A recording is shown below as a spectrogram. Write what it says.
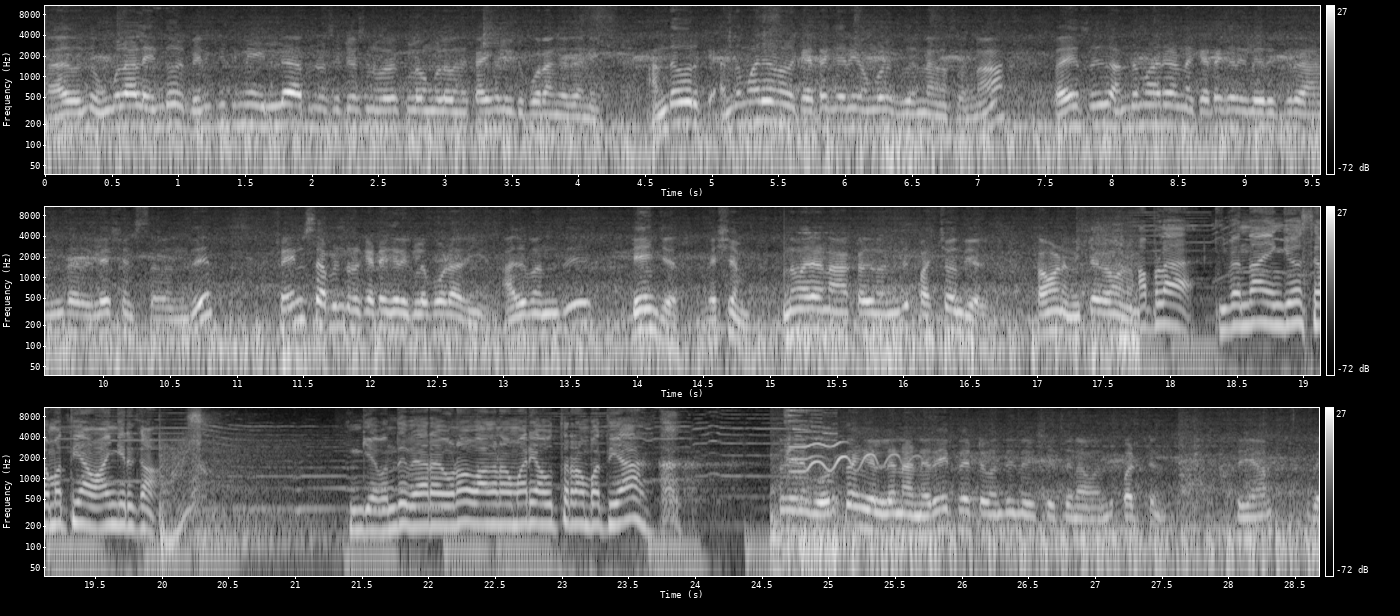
அதாவது வந்து உங்களால் எந்த ஒரு பெனிஃபிட்டுமே இல்லை அப்படின்ற சுச்சுவேஷன் வரக்குள்ள உங்களை வந்து கைகளிட்டு போகிறாங்க தானே? அந்த ஒரு அந்த மாதிரியான ஒரு கேட்டகரி உங்களுக்கு வேணாங்க சொன்னால் தயவுசெய்து அந்த மாதிரியான கேட்டகரியில் இருக்கிற அந்த ரிலேஷன்ஸை வந்து ஃப்ரெண்ட்ஸ் அப்படின்ற ஒரு கேட்டகரிக்குள்ளே போடாதீங்க. அது வந்து டேஞ்சர் விஷம். அந்த மாதிரியான ஆட்கள் வந்து பச்சோந்தியல். கவனம் மிக்க கவனம். மாப்பிள இவன் தான் எங்கேயோ செமத்தியா வாங்கியிருக்கான். இங்க வந்து வேற எவனோ வாங்கின மாதிரி அவுத்துறான் பாத்தியா? அது எனக்கு ஒருத்தங்க இல்லை. நான் நிறைய பேர்கிட்ட வந்து இந்த விஷயத்தை நான் வந்து பட்டேன். சரியா? இப்போ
